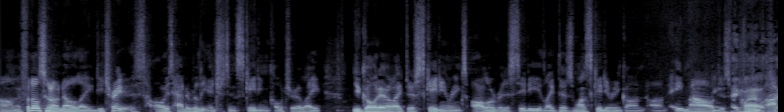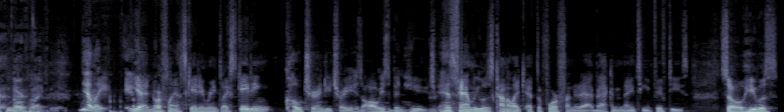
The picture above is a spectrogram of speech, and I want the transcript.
Um, and for those who don't know, like Detroit has always had a really interesting skating culture. Like you go there, like there's skating rinks all over the city. Like there's one skating rink on on Eight Mile, just Eight really miles, yeah, popular. Northland. Yeah, like yeah, Northland skating rink. Like skating culture in Detroit has always been huge. And his family was kind of like at the forefront of that back in the 1950s. So he was,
